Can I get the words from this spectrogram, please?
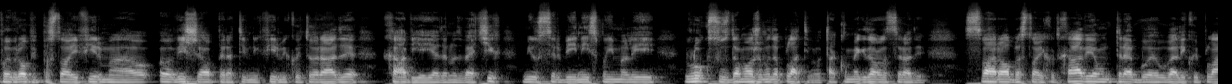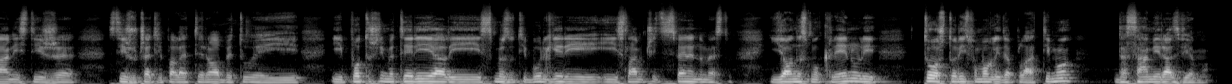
po Evropi postoji firma, više operativnih firmi koji to rade, Havi je jedan od većih, mi u Srbiji nismo imali luksus da možemo da platimo, tako McDonald's radi. Sva roba stoji kod Havi, on trebuje u velikoj plani, stiže, stižu četiri palete robe, tu je i, i potrošni materijal, i smrznuti burgeri, i slamčice, sve na jednom mestu. I onda smo krenuli to što nismo mogli da platimo, da sami razvijamo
